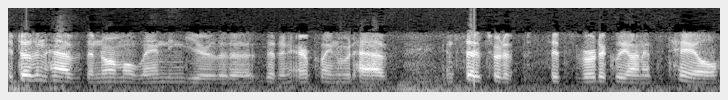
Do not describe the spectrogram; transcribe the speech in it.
it doesn't have the normal landing gear that a, that an airplane would have. Instead, sort of sits vertically on its tail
